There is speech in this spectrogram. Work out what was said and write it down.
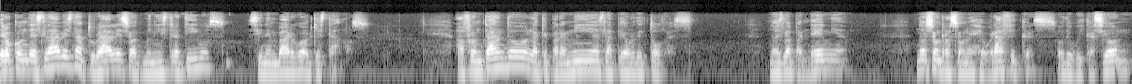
pero con deslaves naturales o administrativos, sin embargo, aquí estamos, afrontando la que para mí es la peor de todas. No es la pandemia, no son razones geográficas o de ubicación,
